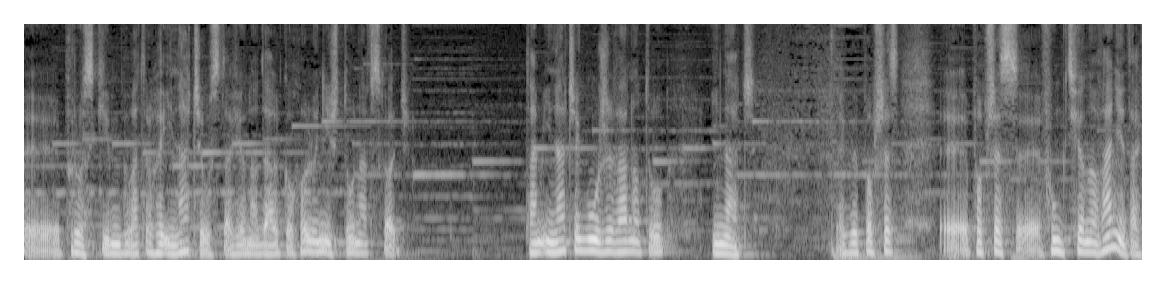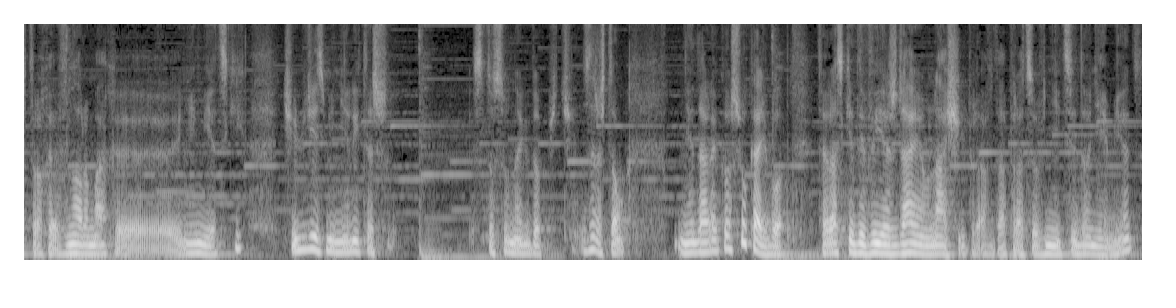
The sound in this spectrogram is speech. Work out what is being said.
e, pruskim była trochę inaczej ustawiona do alkoholu niż tu na wschodzie. Tam inaczej go używano, tu inaczej. Jakby poprzez, e, poprzez funkcjonowanie tak trochę w normach e, niemieckich, ci ludzie zmienili też stosunek do picia. Zresztą niedaleko szukać, bo teraz, kiedy wyjeżdżają nasi prawda, pracownicy do Niemiec,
